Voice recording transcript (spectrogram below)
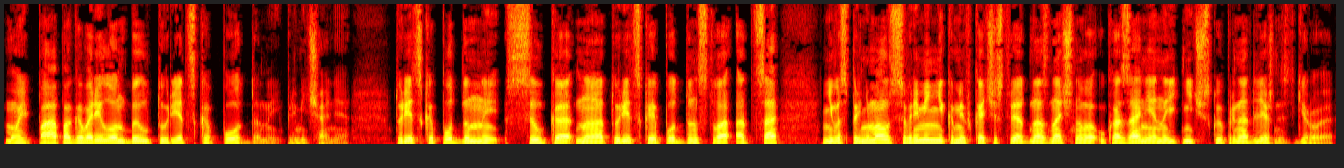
«Мой папа, — говорил он, — был турецко-подданный». Примечание. Турецко-подданный, ссылка на турецкое подданство отца, не воспринималась современниками в качестве однозначного указания на этническую принадлежность героя.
